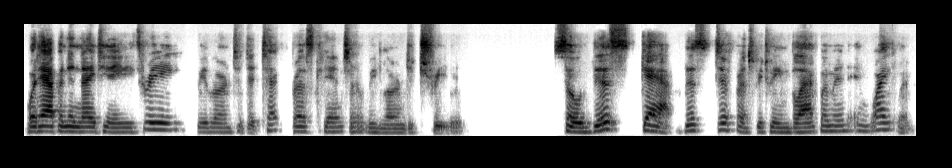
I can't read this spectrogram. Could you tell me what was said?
What happened in 1983? We learned to detect breast cancer, we learned to treat it. So this gap, this difference between Black women and white women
